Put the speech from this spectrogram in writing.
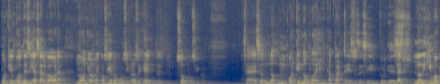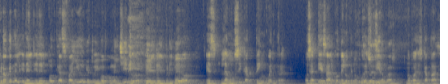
Porque vos decías algo ahora, no, yo no me considero músico, no sé qué, pues, son músicos. O sea, eso no, porque no puedes escapar de eso. Sí, sí, porque o sea, lo dijimos creo que en el, en, el, en el, podcast fallido que tuvimos con el Chito, el, el, primero, es la música te encuentra. O sea, es algo de lo que no puedes, no puedes Escapar. No puedes escapar.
